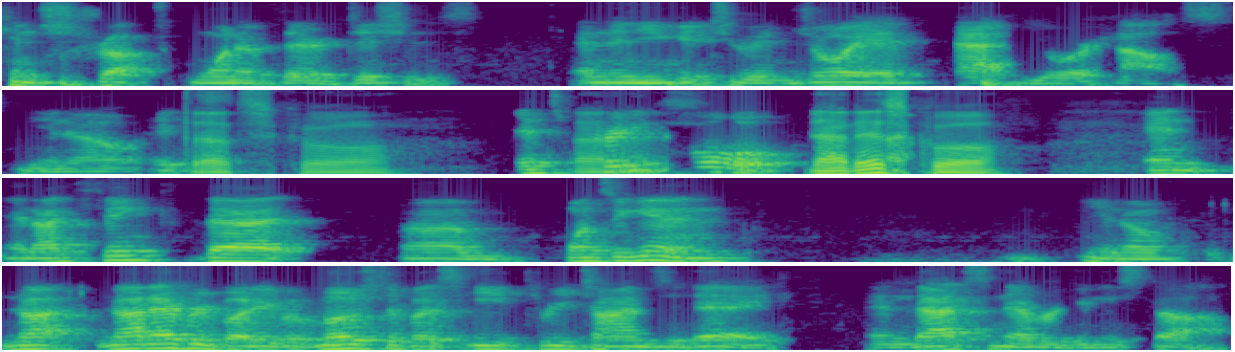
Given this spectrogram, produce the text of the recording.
construct one of their dishes. And then you get to enjoy it at your house. You know, it's That's cool. it's that pretty is- cool. That is cool. And and I think that um, once again, you know, not not everybody, but most of us eat three times a day, and that's never going to stop.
